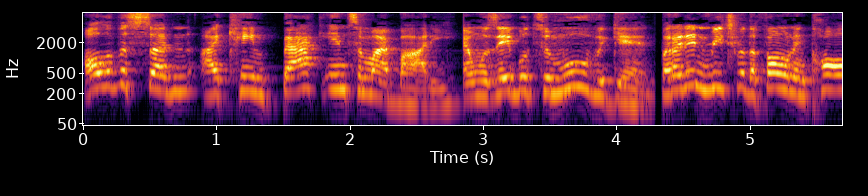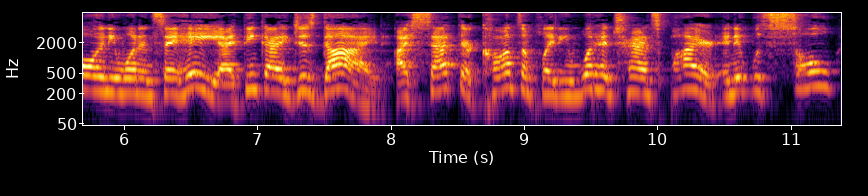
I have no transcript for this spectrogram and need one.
all of a sudden I came back into my body and was able to move again. But I didn't reach for the phone and call anyone and say, hey, I think I just died. I sat there contemplating what had transpired and it was so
